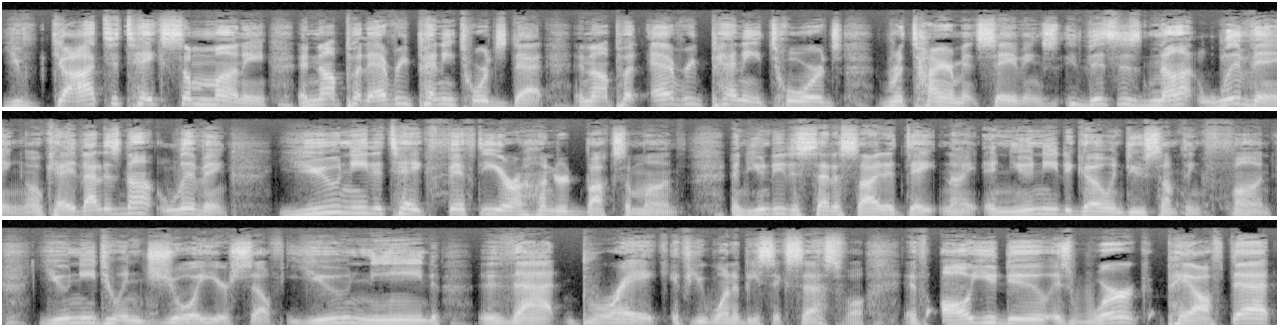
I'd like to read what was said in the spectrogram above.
You've got to take some money and not put every penny towards debt and not put every penny towards retirement savings. This is not living, okay? That is not living. You need to take 50 or 100 bucks a month and you need to set aside a date night and you need to go and do something fun. You need to enjoy yourself. You need that break if you want to be successful. If all you do is work, pay off debt,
